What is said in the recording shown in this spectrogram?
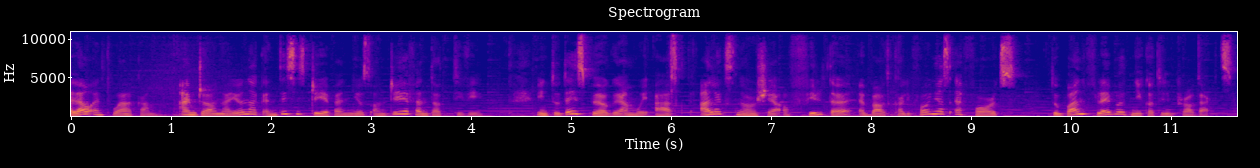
Hello and welcome. I'm Joanna Junak and this is GFN News on GFN.tv. In today's program, we asked Alex Norcia of Filter about California's efforts to ban flavored nicotine products.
